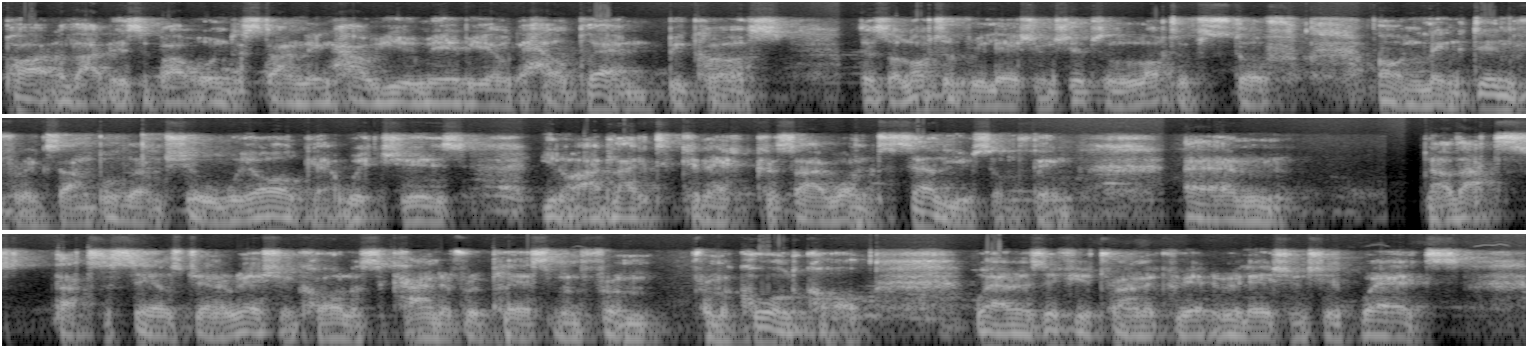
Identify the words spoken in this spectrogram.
part of that is about understanding how you may be able to help them because there's a lot of relationships and a lot of stuff on LinkedIn, for example, that I'm sure we all get, which is, you know, I'd like to connect because I want to sell you something. Um, now that's that's a sales generation call as a kind of replacement from from a cold call. Whereas if you're trying to create a relationship where it's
